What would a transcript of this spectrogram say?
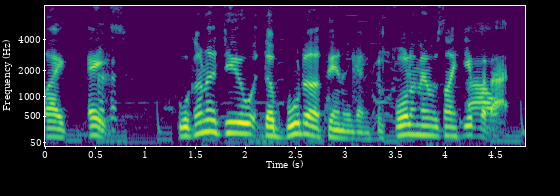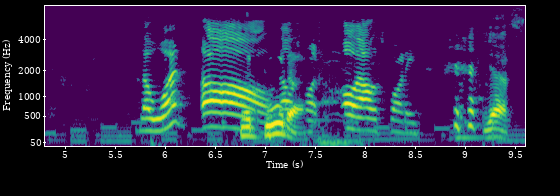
like Ace. we're gonna do the Buddha thing again because Fullerman was not here for that. The what? Oh, The that Buddha. was funny. Oh, that was funny. Yes,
